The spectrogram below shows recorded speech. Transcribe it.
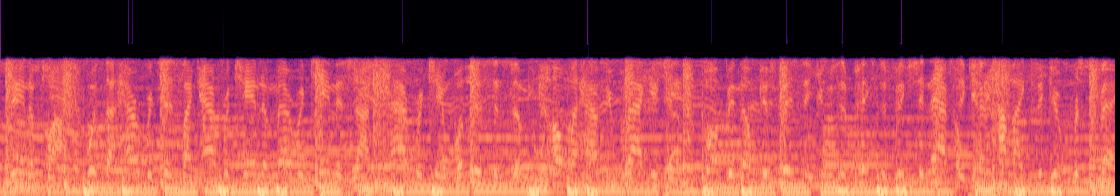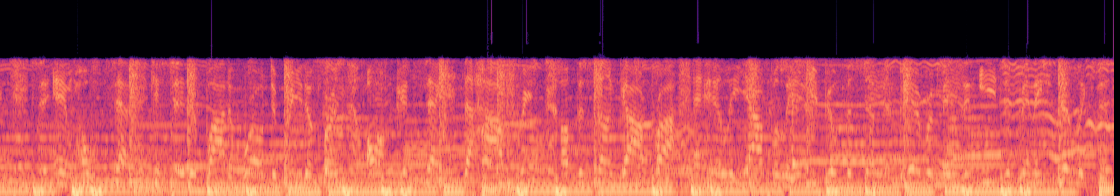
identify with the heritage like African American is not African. But listen to me, I'ma have you black again. Pumping up your fist and using fix your naps again. I like to give respect to Imhotep, considered by the world to be the first architect, the high priest of the sun god Ra at Heliopolis. He built the seven pyramids in Egypt and they still exist.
